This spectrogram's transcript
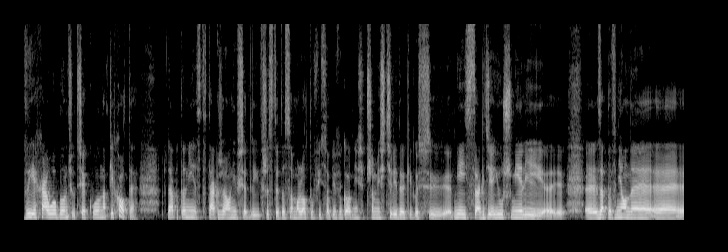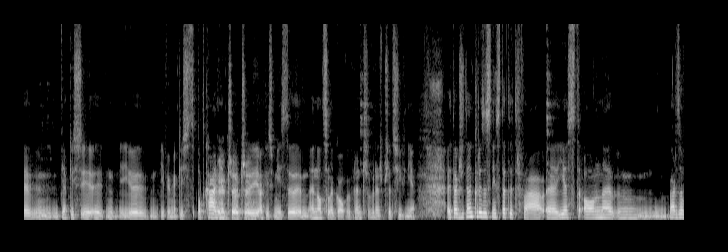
Wyjechało bądź uciekło na piechotę prawda? Bo to nie jest tak, że oni wsiedli wszyscy do samolotów i sobie wygodnie się przemieścili do jakiegoś y, miejsca, gdzie już mieli y, y, zapewnione jakieś, nie wiem, jakieś spotkanie czy, tak, czy jakieś miejsce noclegowe, wręcz, wręcz przeciwnie. Także ten kryzys niestety trwa. Jest on bardzo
